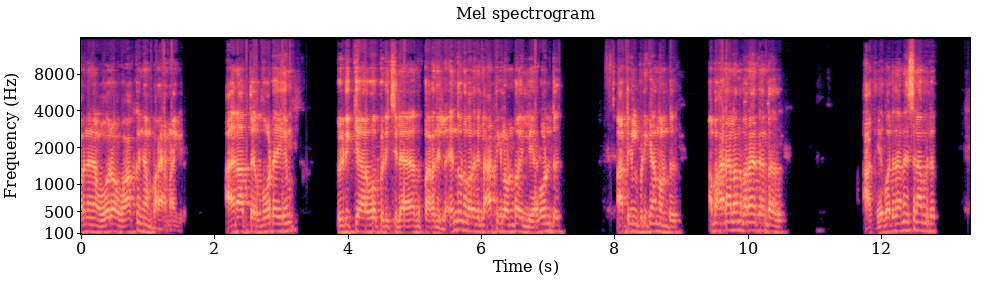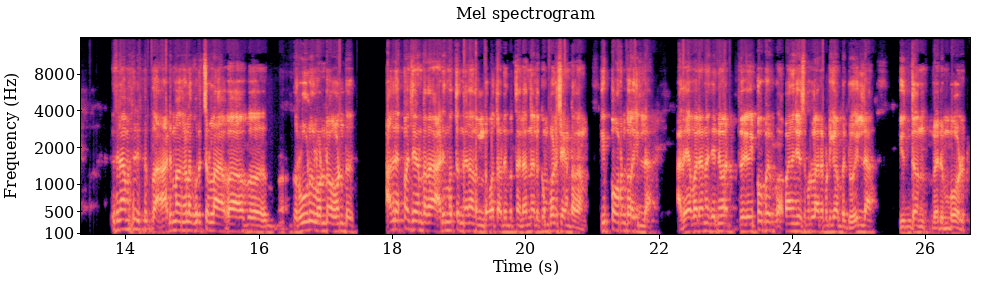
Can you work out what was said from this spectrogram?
പറഞ്ഞ ഓരോ വാക്കും ഞാൻ പറയാൻ വേണമെങ്കിൽ അതിനകത്ത് എവിടെയും പിടിക്കാവോ പിടിച്ചില്ല എന്ന് പറഞ്ഞില്ല. എന്തുകൊണ്ട് പറഞ്ഞില്ല? ആർട്ടിക്കിൾ ഉണ്ടോ? ഇല്ല? ഉണ്ട് ആർട്ടിക്കിൾ പിടിക്കാന്നുണ്ട് അപ്പൊ ഹലാലെന്ന് പറയാത്ത എന്താ അത്? അതേപോലെ തന്നെ ഇസ്ലാമിലും. ഇസ്ലാമിൽ അടിമകളെ കുറിച്ചുള്ള റൂളുകൾ ഉണ്ടോ ഉണ്ട്. അത് എപ്പോ ചെയ്യേണ്ടത്? അടിമത്തം നിലനിൽക്കും. ലോകത്ത് അടിമത്തം നിലനിൽക്കുമ്പോൾ ചെയ്യേണ്ടതാണ്. ഇപ്പൊ ഉണ്ടോ? ഇല്ല. അതേപോലെ തന്നെ ജനുവ ഇപ്പൊ പതിനഞ്ച് ദിവസം പിള്ളേരെ പിടിക്കാൻ പറ്റുമോ? ഇല്ല. യുദ്ധം വരുമ്പോൾ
